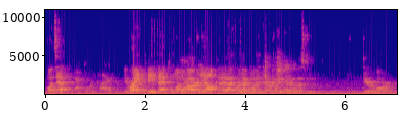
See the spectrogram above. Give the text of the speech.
what's that? Back to one car. You're right, being back to one Yeah. car, and yeah, I'll, I, we're not going into everything, but it was, dear Lord.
